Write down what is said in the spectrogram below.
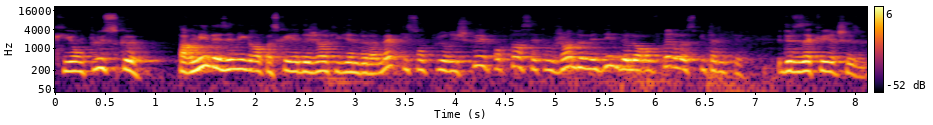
qui ont plus qu'eux parmi les émigrants, parce qu'il y a des gens qui viennent de la Mecque qui sont plus riches qu'eux, et pourtant c'est aux gens de Médine de leur offrir l'hospitalité et de les accueillir chez eux.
